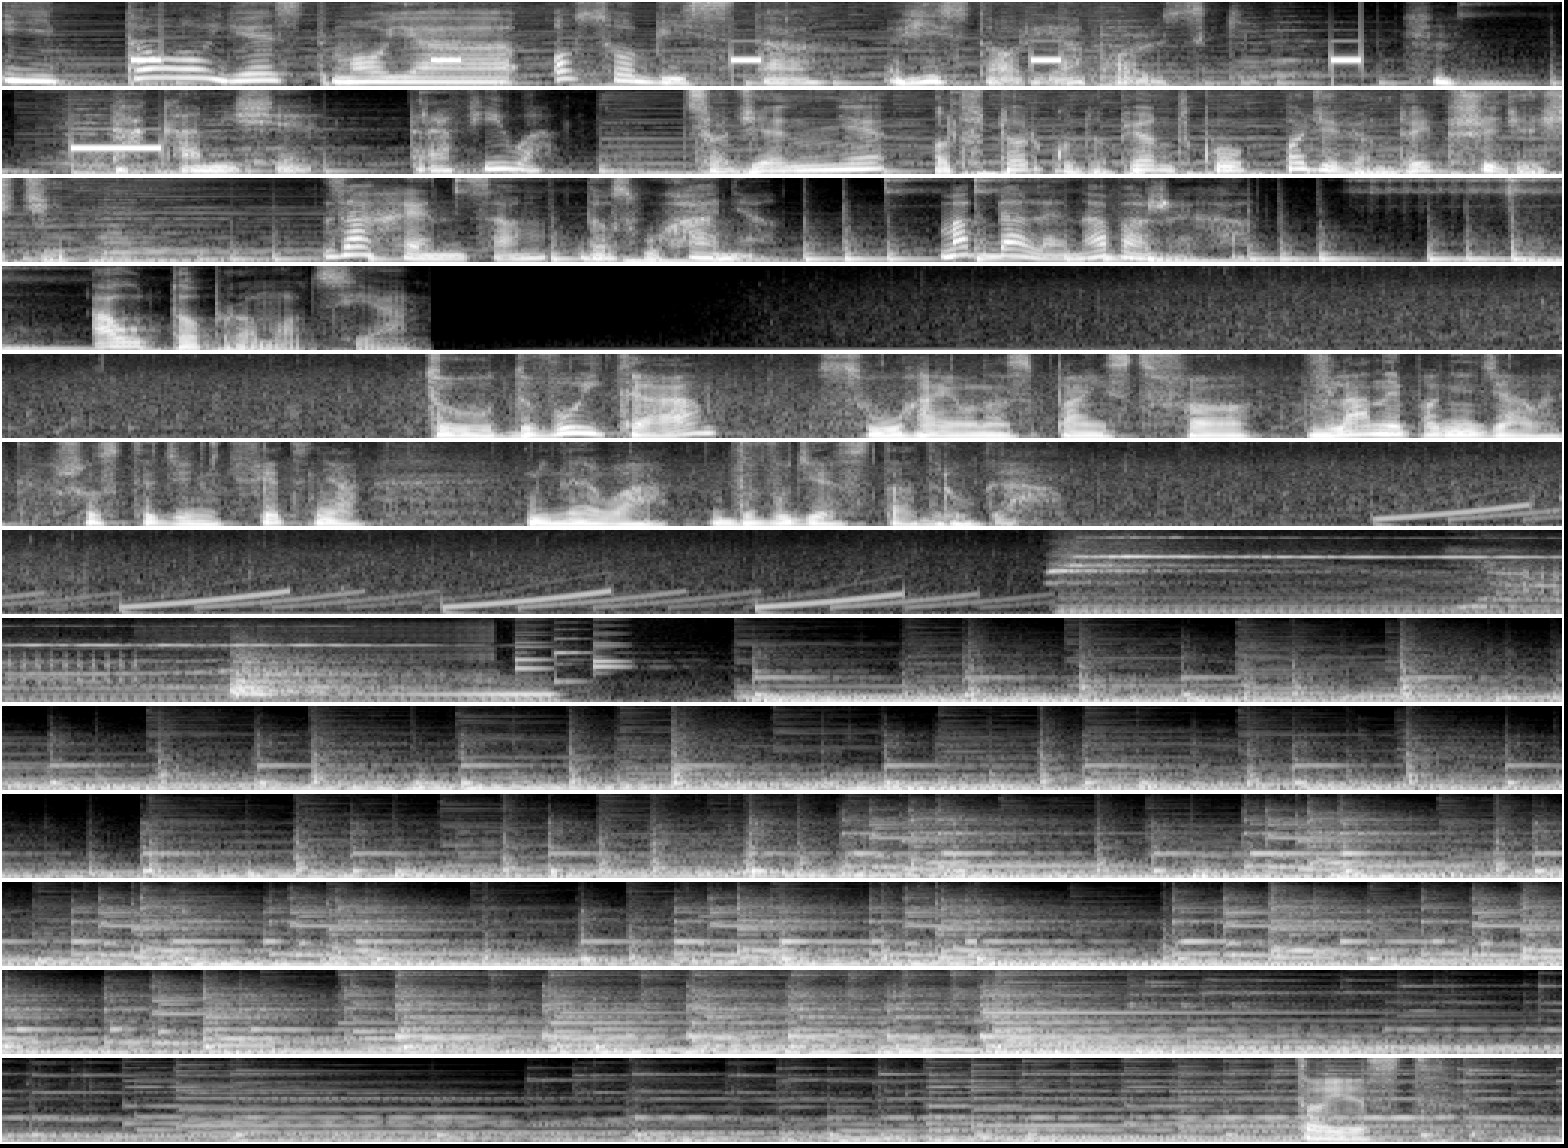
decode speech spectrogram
I to jest moja osobista historia Polski. Hm, taka mi się trafiła. Codziennie od wtorku do piątku o 9.30. Zachęcam do słuchania. Magdalena Warzecha. Autopromocja. Tu dwójka. Słuchają nas Państwo w lany poniedziałek, szósty dzień kwietnia, minęła 22.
